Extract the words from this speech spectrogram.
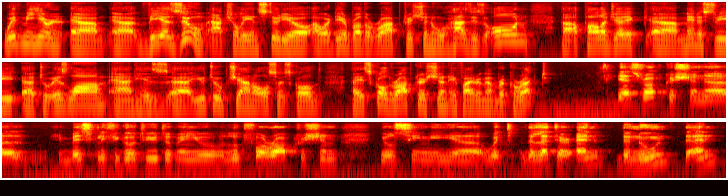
With me here um, uh, via Zoom, actually in studio, our dear brother Rob Christian, who has his own uh, apologetic uh, ministry to Islam, and his YouTube channel also is called it's called Rob Christian, if I remember correct. Yes, Rob Christian. Uh, basically, if you go to YouTube and you look for Rob Christian, you'll see me uh, with the letter N, the noon, the N.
